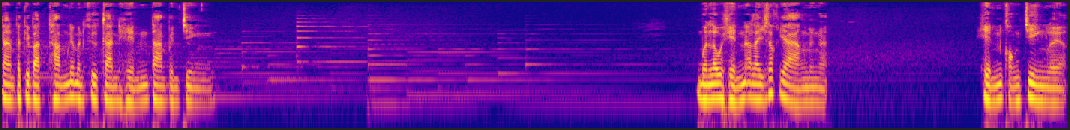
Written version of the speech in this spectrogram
การปฏิบัติธรรมเนี่ยมันคือการเห็นตามเป็นจริง เหมือนเราเห็นอะไรสักอย่างหนึ่งอะเห็นของจริงเลยอะ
